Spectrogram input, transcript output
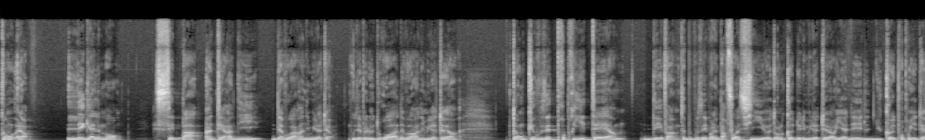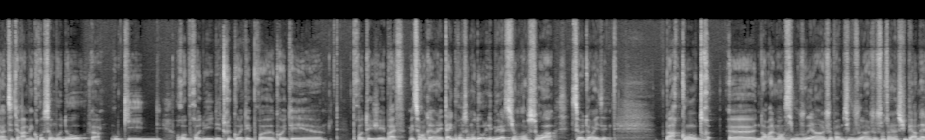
quand. Alors, légalement, c'est pas interdit d'avoir un émulateur. Vous avez le droit d'avoir un émulateur. Tant que vous êtes propriétaire des. Enfin, ça peut poser des problèmes parfois si euh, dans le code de l'émulateur il y a du code propriétaire, etc. Mais grosso modo, ou qui reproduit des trucs qui ont été, euh, protégés, bref. Mais sans rentrer dans les détails, grosso modo, l'émulation en soi, c'est autorisé. Par contre, euh, normalement, si vous jouez à un jeu, par exemple, si vous jouez un jeu, un Super NES,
